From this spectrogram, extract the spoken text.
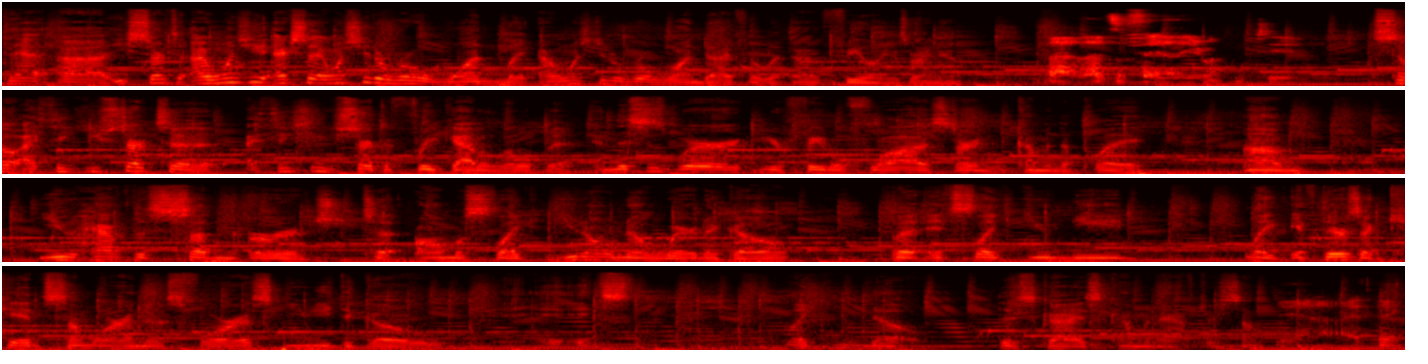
that uh, you start to. I want you actually. I want you to roll one. Like, I want you to roll one die for uh, feelings right now. That, that's a failure too. So I think you start to I think you start to freak out a little bit, and this is where your fatal flaw is starting to come into play. Um, you have this sudden urge to almost like you don't know where to go, but it's like you need like if there's a kid somewhere in this forest, you need to go. It's like you know this guy's coming after something. Yeah, I think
